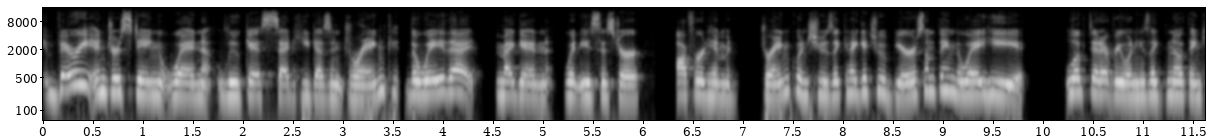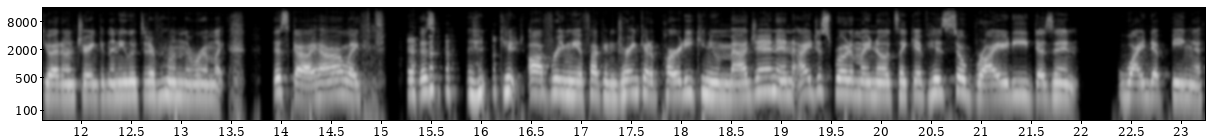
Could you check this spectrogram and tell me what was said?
Very interesting when Lucas said he doesn't drink. The way that Megan, Whitney's sister, offered him a drink when she was like, Can I get you a beer or something? The way he looked at everyone, he's like, No, thank you, I don't drink. And then he looked at everyone in the room like, This guy, huh? Like, this offering me a fucking drink at a party. Can you imagine? And I just wrote in my notes, like, if his sobriety doesn't wind up being a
